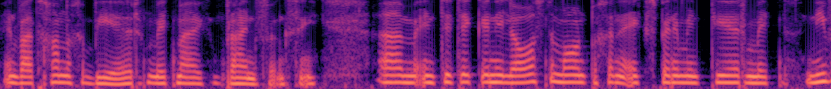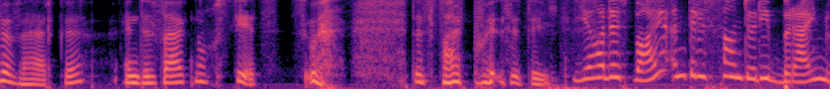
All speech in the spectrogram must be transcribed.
en wat gaan gebeur met my breinfunksie. Ehm um, en toe ek in die laaste maand begin eksperimenteer met nuwe werke en dit werk nog steeds. So dis baie positief. Ja, dis baie interessant hoe die brein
